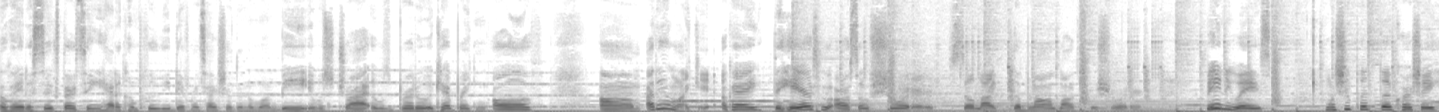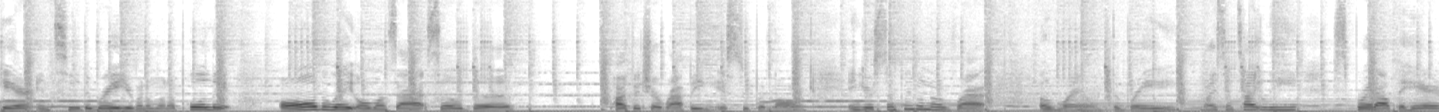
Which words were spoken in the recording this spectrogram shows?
Okay, the 613 had a completely different texture than the 1B. It was dry, it was brittle, it kept breaking off. Um, I didn't like it. Okay, the hairs were also shorter, so like the blonde locks were shorter. But anyways, once you put the crochet hair into the braid, you're gonna want to pull it all the way on one side so the part that you're wrapping is super long, and you're simply gonna wrap around the braid nice and tightly. Spread out the hair.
